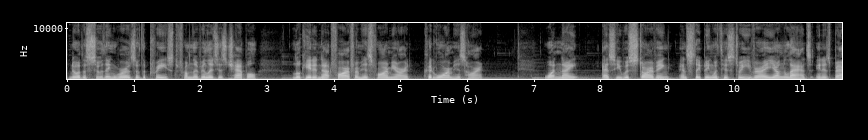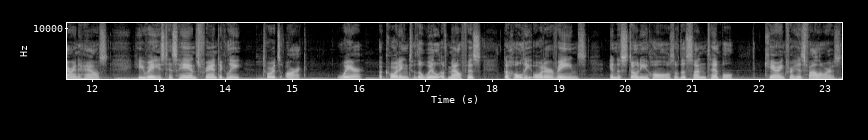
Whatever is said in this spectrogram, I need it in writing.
nor the soothing words of the priest from the village's chapel located not far from his farmyard, could warm his heart. One night, as he was starving and sleeping with his three very young lads in his barren house, he raised his hands frantically towards Ark, where, according to the will of Malphas, the Holy Order reigns in the stony halls of the Sun Temple, caring for his followers.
